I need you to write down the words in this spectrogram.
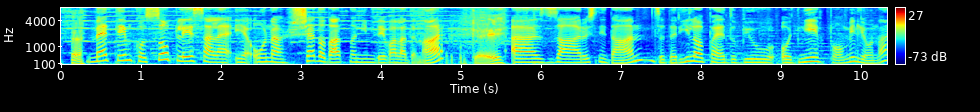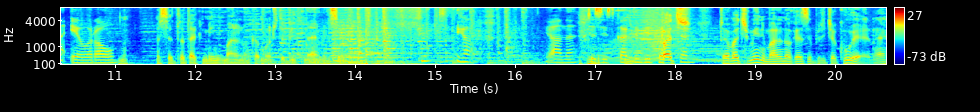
Medtem ko so plesale, je ona še dodatno njim devala denar. Okay. Uh, za rojstni dan, za darilo pa je dobil od nje pol milijona evrov. No, pa se to tako minimalno, kam moraš biti, ne mislim. Ja, ja ne, če si skrbi biti Pač, to je pač minimalno, kar se pričakuje. Ne?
